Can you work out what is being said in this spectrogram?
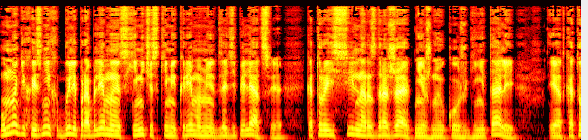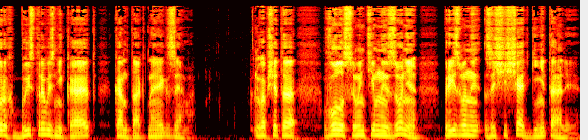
У многих из них были проблемы с химическими кремами для депиляции, которые сильно раздражают нежную кожу гениталий и от которых быстро возникает контактная экзема. Вообще-то, Волосы в интимной зоне призваны защищать гениталии.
